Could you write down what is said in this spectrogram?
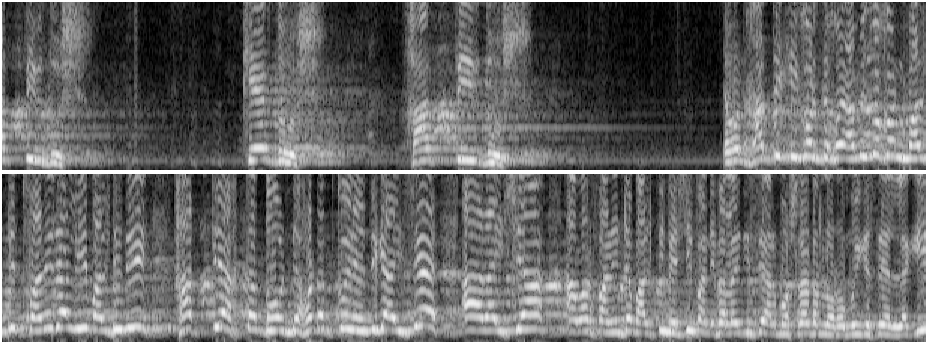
আত্মীর দোষ। কের দোষ? হাতির দোষ। এখন হাতি কি করছে? আমি যখন বালতি পানি ডালি বালতি দি, হাতি একটা দৌড় দিয়ে হঠাৎ করে এদিকে আইছে আর আইসা আমার পানিটা, বালতি বেশি পানি ফেলাই দিছে আর মশলাটা নরম হয়ে গেছে। এর লাগি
